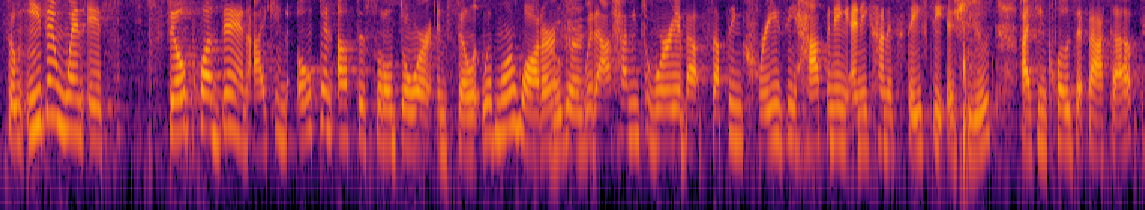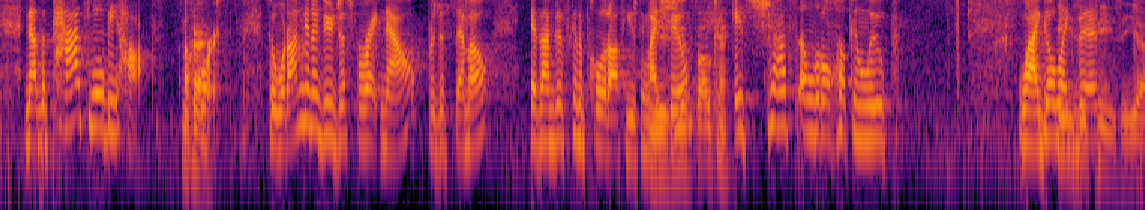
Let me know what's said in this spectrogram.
So even when it's still plugged in, I can open up this little door and fill it with more water Okay. without having to worry about something crazy happening, any kind of safety issues. I can close it back up. Now the pads will be hot, of Okay. course. So what I'm gonna do just for right now, for this demo, is I'm just gonna pull it off using my shoe. your okay. It's just a little hook and loop. When I go like Easy this, peasy, yeah.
